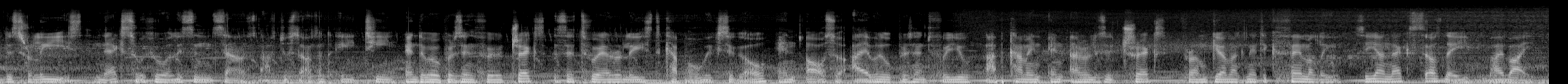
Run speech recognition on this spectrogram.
Of this release. Next we will listen sounds of 2018 and I will present for you tracks that were released couple weeks ago and also I will present for you upcoming and unreleased tracks from Geomagnetic Family. See you next Thursday. Bye bye.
